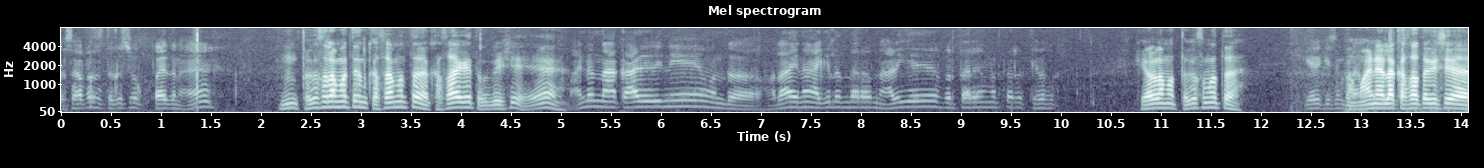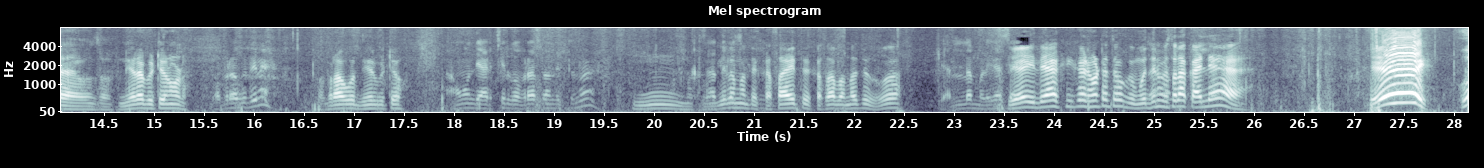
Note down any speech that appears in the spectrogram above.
ಕಸ ಪಸ ತೆಗಿಸ್ಬೇಕಪ್ಪ ಇದನ್ನ? ಹ್ಞೂ ತೆಗಸಲ ಮತ್ತೆ ಕಸ ಮತ್ತೆ ಕಸ ಆಗೈತೆ ಬೇಸಿ ನಾ ನಾಲ್ಕು ಆಳು ಹೇಳಿನಿ ಒಂದು ಹೊಲ ಏನ ಆಗಿಲ್ಲ ಅಂದಾರ ನಾಳಿಗೆ ನಾಳೆಗೆ ಬರ್ತಾರೆ ಏನು ಮಾಡ್ತಾರೆ ಕೇಳ್ಬೇಕು. ಕೇಳಲ್ಲ ಮತ್ತೆ ತಗಸ ಮತ್ತೆ. ಕೇಳಿ ಕಿಸಿನ ನಮ್ಮ ಮನೆ ಎಲ್ಲ ಕಸ ತೆಗಿಸಿ ಒಂದು ಸ್ವಲ್ಪ ನೀರ ಬಿಟ್ಟೇವು ನೋಡು. ಗೊಬ್ಬರ ಹೋಗುದೀನಿ ಗೊಬ್ಬರ ಆಗೋದು ನೀರು ಬಿಟ್ಟೇವು. ನಾವು ಒಂದು ಎರಡು ಚೀಲ ಗೊಬ್ಬರ ತಂದಿಟ್ಟು ಹ್ಞೂ ಮತ್ತೆ ಕಸ ಐತಿ ಕಸ ಬಂದತ್ತಿದು ಎಲ್ಲ ಮಳೆಗಾಲ ಏ ಇದ್ಯಾಕೆ ಈ ಕಡೆ ಹೊಟ್ಟೆ ಹೋಗಿ ಮುದ್ದಿನ ಬಿಸಲ ಕಾಯಿಲೆ ಏಯ್! ಓ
